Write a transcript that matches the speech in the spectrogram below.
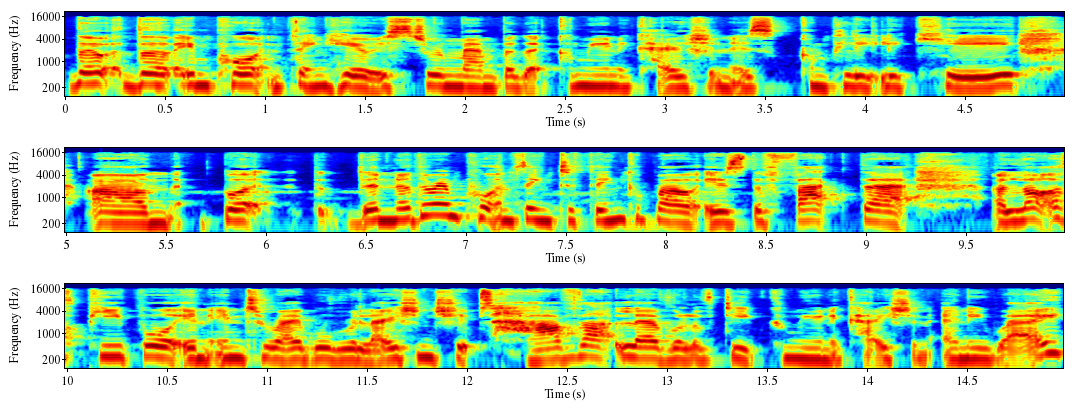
the the important thing here is to remember that communication is completely key. Um, but th- another important thing to think about is the fact that a lot of people in interable relationships have that level of deep communication anyway.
